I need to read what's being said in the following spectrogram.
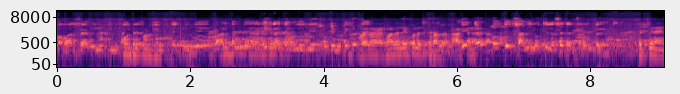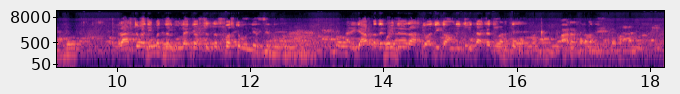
पवार साहेबांनी की त्यांनी जे भारतामध्ये अनेक राज्यामध्ये जे छोटे मोठे गट आहेत. माझा लेपलच खराब झाला. ते गट बहुतेक सामील होतील असं त्यांचं वक्तव्य होतं सचिन आहे राष्ट्रवादीबद्दल बोलायचं असतं तर स्पष्ट बोलले असते आणि ज्या पद्धतीनं राष्ट्रवादी काँग्रेसची ताकद वाढते. महाराष्ट्रामध्ये.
